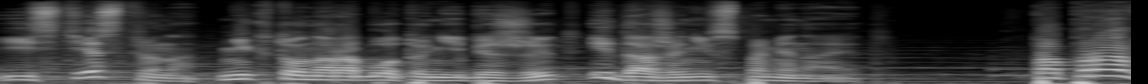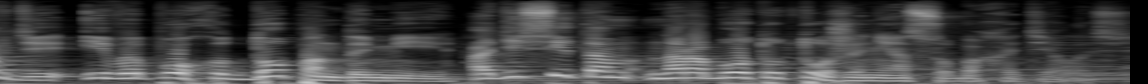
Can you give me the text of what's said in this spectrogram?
Естественно, никто на работу не бежит и даже не вспоминает. По правде, и в эпоху до пандемии одесситам на работу тоже не особо хотелось.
